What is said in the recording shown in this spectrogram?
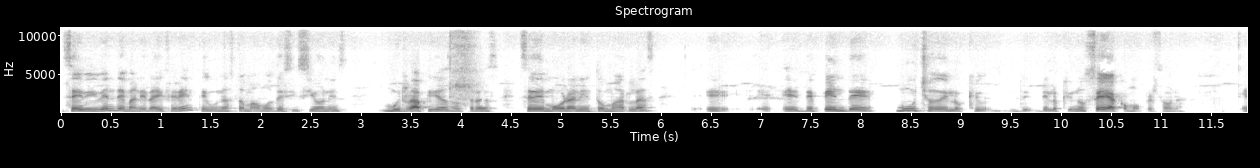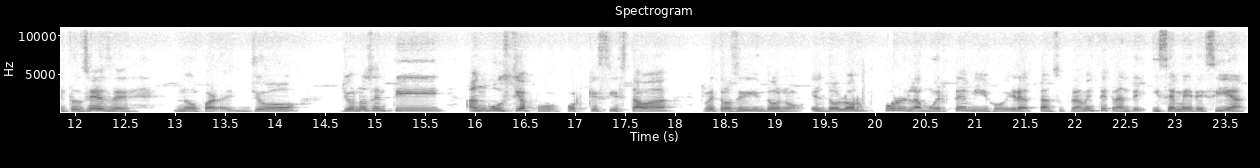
Se viven de manera diferente. Unas tomamos decisiones muy rápidas, otras se demoran en tomarlas. Eh, depende mucho de lo, que, de, lo que uno sea como persona. Entonces, no, para, yo, yo no sentí angustia porque si estaba retrocediendo o no. El dolor por la muerte de mi hijo era tan supremamente grande y se merecía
